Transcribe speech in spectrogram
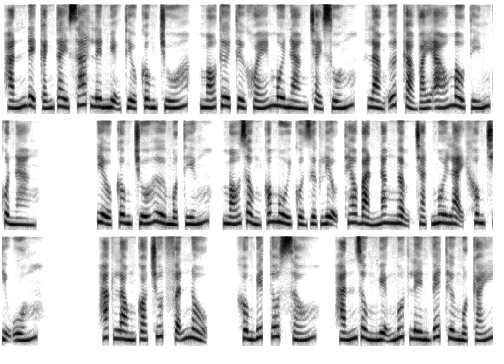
Hắn để cánh tay sát lên miệng tiểu công chúa, máu tươi từ khóe môi nàng chảy xuống, làm ướt cả váy áo màu tím của nàng. Tiểu công chúa hừ một tiếng, máu rồng có mùi của dược liệu theo bản năng ngậm chặt môi lại không chịu uống. Hắc Long có chút phẫn nộ, không biết tốt xấu, hắn dùng miệng mút lên vết thương một cái,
